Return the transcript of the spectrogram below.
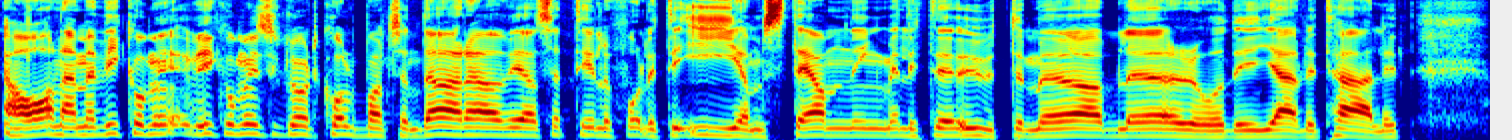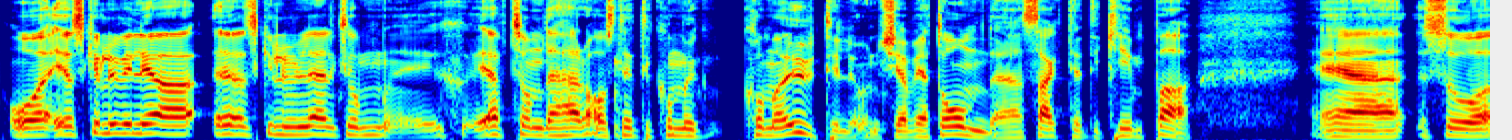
Ja, nej, men vi kommer, vi kommer ju såklart kolla på matchen där. Eh, vi har sett till att få lite EM-stämning med lite utemöbler och det är jävligt härligt. Och jag skulle vilja, jag skulle vilja liksom, eh, eftersom det här avsnittet kommer komma ut till lunch, jag vet om det, jag har sagt det till Kimpa, eh, så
